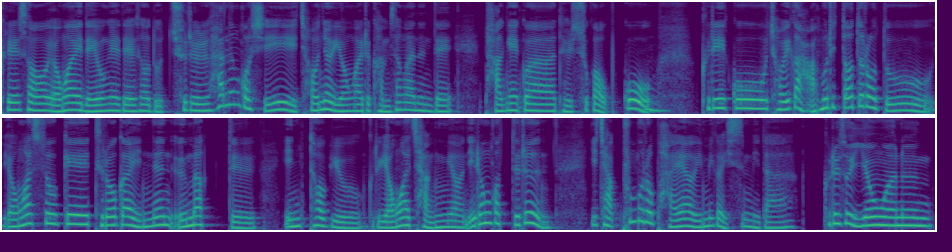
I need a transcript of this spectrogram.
그래서 영화의 내용에 대해서 노출을 하는 것이 전혀 이 영화를 감상하는데 방해가 될 수가 없고 음. 그리고 저희가 아무리 떠들어도 영화 속에 들어가 있는 음악들, 인터뷰, 그리고 영화 장면 이런 것들은 이 작품으로 봐야 의미가 있습니다. 그래서 이 영화는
